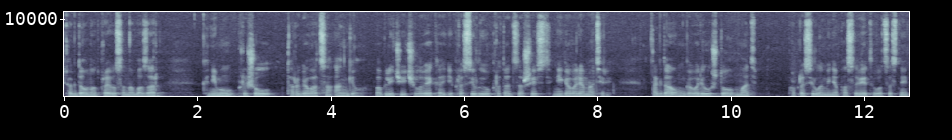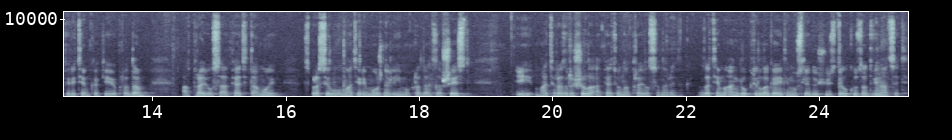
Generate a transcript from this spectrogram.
Когда он отправился на базар, к нему пришел торговаться ангел в обличии человека и просил его продать за шесть, не говоря матери. Тогда он говорил, что мать попросила меня посоветоваться с ней перед тем, как я ее продам, отправился опять домой, спросил у матери, можно ли ему продать за шесть, и мать разрешила, опять он отправился на рынок. Затем ангел предлагает ему следующую сделку за 12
